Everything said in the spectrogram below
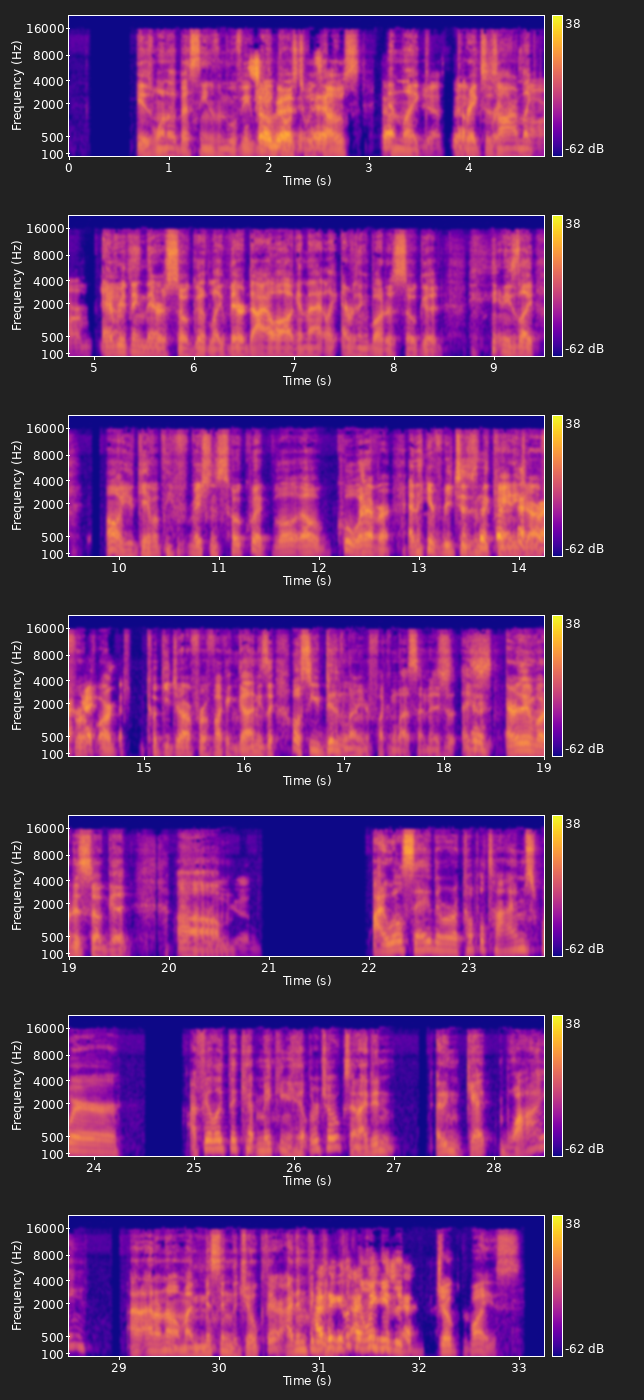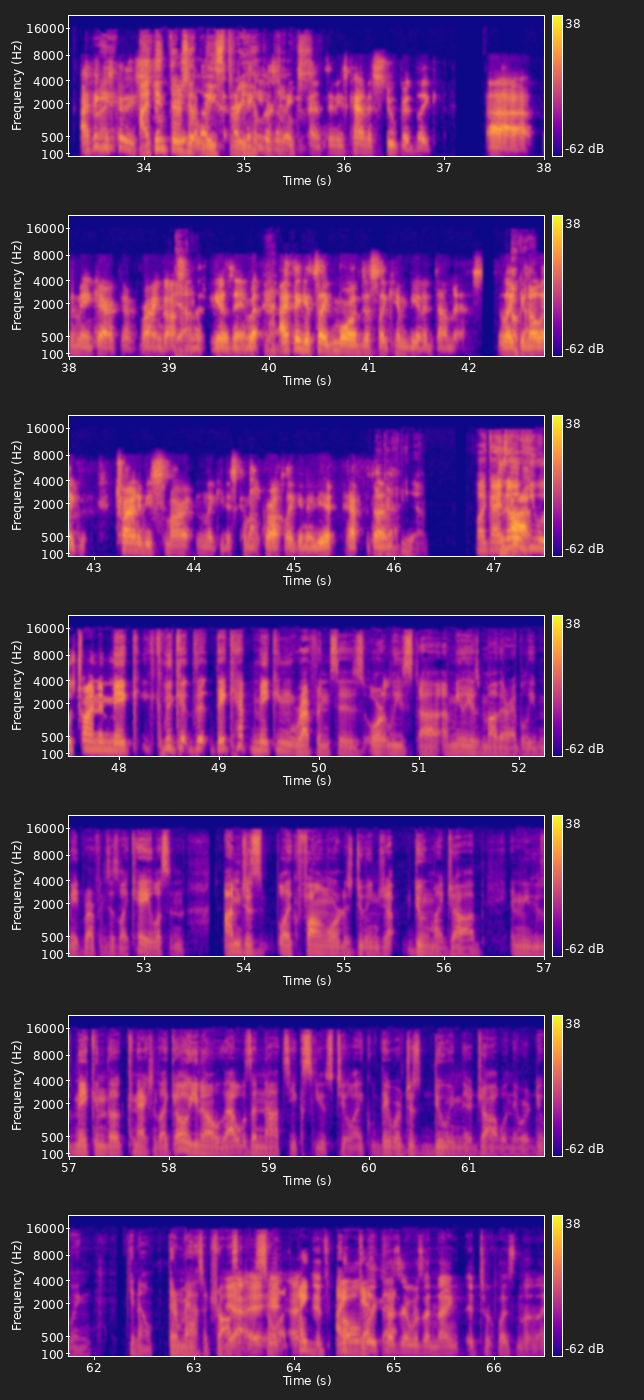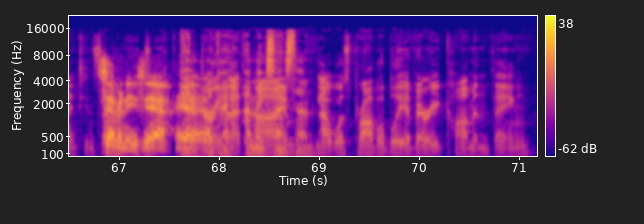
is one of the best scenes in the movie. It's when so he goes to his yeah. house Yeah. and like Yes, Yeah. breaks his arm. Like yes. everything there is so good. Like their dialogue and that, like everything about it is so good. and he's like, "Oh, you gave up the information so quick. Well, oh, cool, whatever." And then he reaches in the candy jar for Right. or cookie jar for a fucking gun. He's like, "Oh, so you didn't learn your fucking lesson." It's just, it's just everything about it is so good. It's really Um, good. I will say there were a couple times where I feel like they kept making Hitler jokes, and I didn't, I didn't get why. I, I don't know. Am I missing the joke there? I didn't think. I the- think it's- I only think gave he's- the joke twice. I think he's Right? because he's. I think there's at like, least three I think Hitler he doesn't make jokes. sense and he's kind of stupid. Like uh the main character Ryan Gosling. Yeah. I forget his name, but Yeah. I think it's like more just like him being a dumbass. Like Okay. you know, like trying to be smart and like he just comes across like an idiot half the time. Okay. Yeah. Like I know that- he was trying to make because they kept making references, or at least uh, Amelia's mother, I believe, made references like, "Hey, listen, I'm just like following orders, doing jo- doing my job," and he was making the connection like, "Oh, you know, that was a Nazi excuse too. Like they were just doing their job when they were doing, you know, their mass atrocities." Yeah, it, so it- like, I, it's I probably because it was a nine. It took place in the 1970s. 70s, yeah, like, yeah. during Okay, that makes sense then. That was probably a very common thing.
